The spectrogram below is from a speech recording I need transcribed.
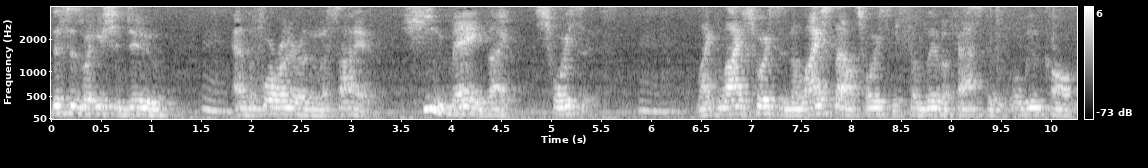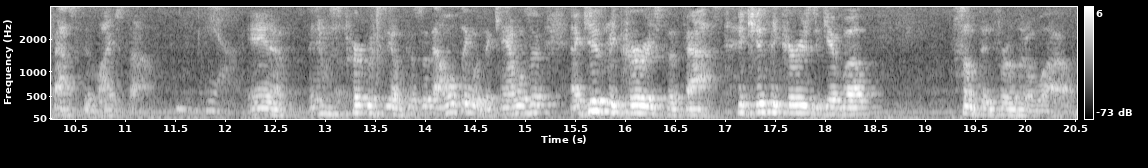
This is what you should do Mhm. as the forerunner of the Messiah. He made like choices, Mhm. like life choices and lifestyle choices to live a fasted, what we would call a fasted lifestyle. And, and it was purposely on. So that whole thing with the camels, uh, that gives me courage to fast. It gives me courage to give up something for a little while.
